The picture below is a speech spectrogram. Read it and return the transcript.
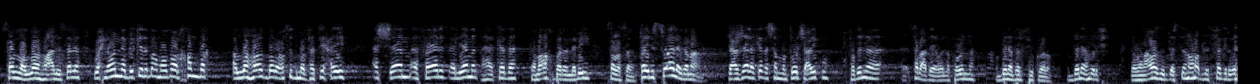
صلى الله عليه وسلم. وإحنا قلنا بكده بقى موضوع الخندق. الله أكبر. واعطيت مفاتيح إيه؟ الشام فارس اليمن. هكذا كما أخبر النبي صلى الله عليه وسلم. طيب السؤال يا جماعة. في عجالة كده عشان ما نطولش عليكم. فاضلنا سبع دقايق ولا طولنا؟ ربنا يبارك فيكم يا رب. ربنا يبارك فيك. لو أنا عاوز الدرسين اقعد للفجر.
